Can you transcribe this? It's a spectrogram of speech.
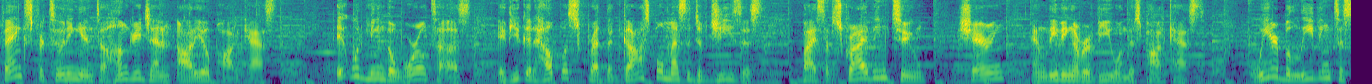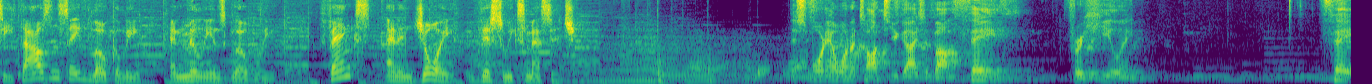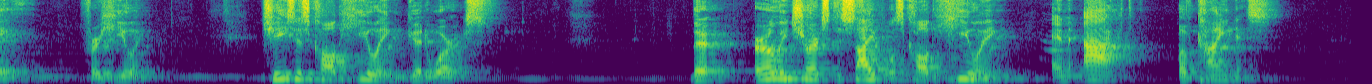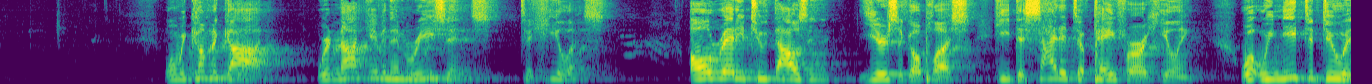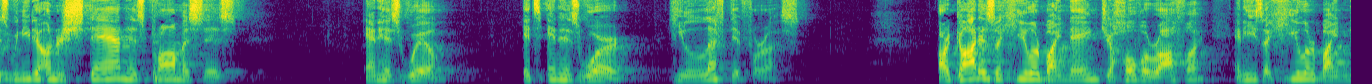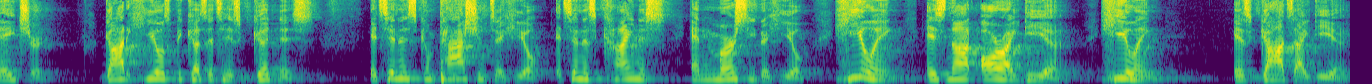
Thanks for tuning in to Hungry Gen Audio Podcast. It would mean the world to us if you could help us spread the gospel message of Jesus by subscribing to, sharing, and leaving a review on this podcast. We are believing to see thousands saved locally and millions globally. Thanks and enjoy this week's message. This morning, I want to talk to you guys about faith for healing. Faith for healing. Jesus called healing good works. The early church disciples called healing an act of kindness. When we come to God, we're not giving Him reasons to heal us. Already 2,000 years ago plus, He decided to pay for our healing. What we need to do is we need to understand His promises and His will. It's in His Word. He left it for us. Our God is a healer by name, Jehovah Rapha, and He's a healer by nature. God heals because it's His goodness, it's in His compassion to heal, it's in His kindness and mercy to heal. Healing is not our idea, healing is God's idea.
